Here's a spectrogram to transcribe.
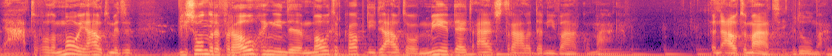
ja, toch wel een mooie auto met een bijzondere verhoging in de motorkap die de auto meer deed uitstralen dan hij waar kon maken. Een automaat, ik bedoel maar.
